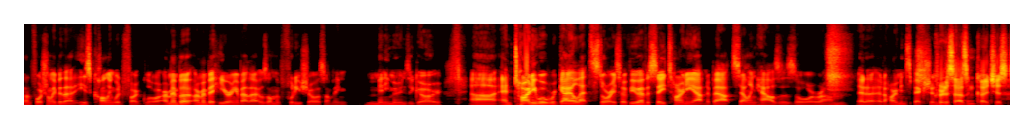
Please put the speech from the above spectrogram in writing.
unfortunately. But that is Collingwood folklore. I remember I remember hearing about that. It was on the Footy Show or something many moons ago. Uh, and Tony will regale that story. So if you ever see Tony out and about selling houses or um, at a at a home inspection, Criticizing coaches.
